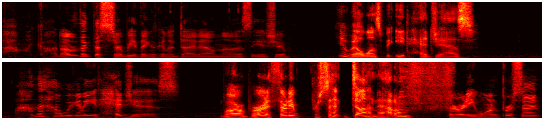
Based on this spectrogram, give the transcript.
Oh my god! I don't think the Serbian thing is gonna die down though. That's the issue. You will once we eat Hejaz. How the hell are we gonna eat Hejaz? Well, we're already 30% done, Adam. Thirty-one percent.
